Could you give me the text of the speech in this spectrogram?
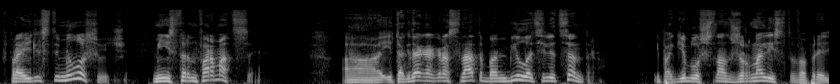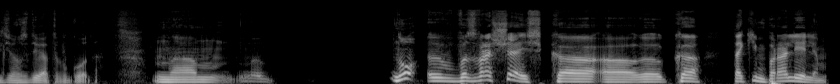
в правительстве Милошевича, министр информации. А, и тогда как раз НАТО бомбило телецентр. И погибло 16 журналистов в апреле 99 года. Но, э, возвращаясь к, э, к таким параллелям,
